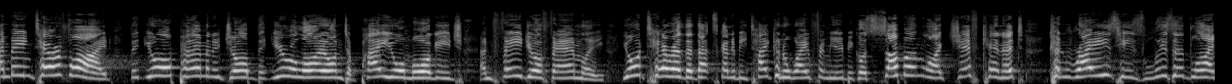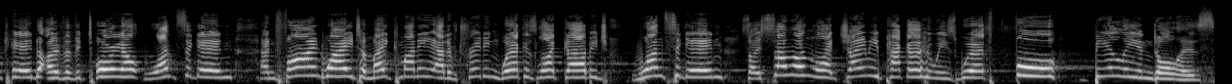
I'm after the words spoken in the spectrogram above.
and being terrified that your permanent job that you rely on to pay your mortgage and feed your family, your terror that that's going to be taken away from you because someone like Jeff Kennett can raise his lizard like head over Victoria once again and find way to make money out of treating workers like garbage once again. So someone like Jamie Packer, who is worth four billion dollars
